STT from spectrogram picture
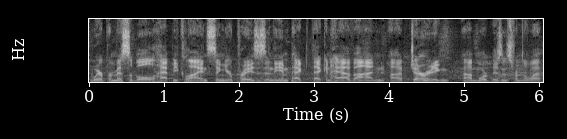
where permissible, happy clients sing your praises, and the impact that can have on uh, generating uh, more business from the web.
